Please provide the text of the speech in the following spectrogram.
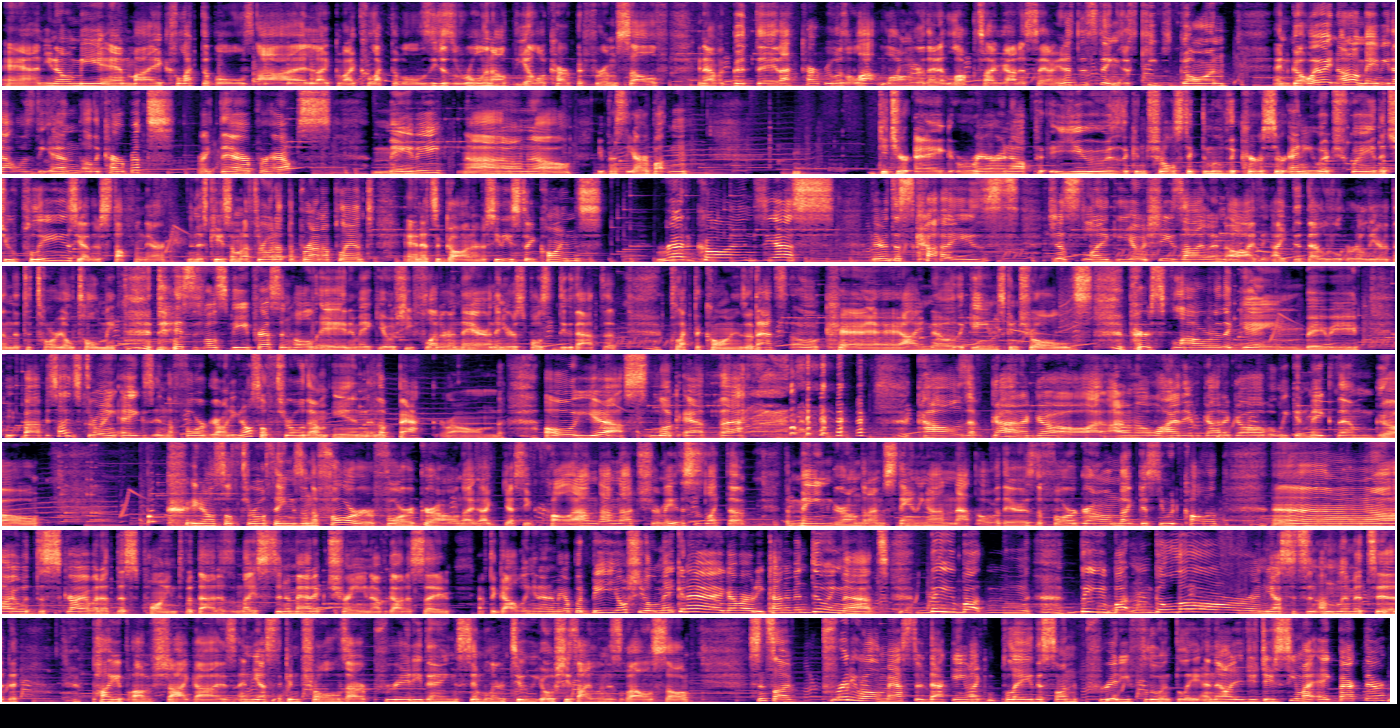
And you know me and my collectibles, I like my collectibles. He's just rolling out the yellow carpet for himself, and have a good day. That carpet was a lot longer than it looks, I've got to say. I mean, this, this thing just keeps going and go. Wait, wait, no, no, maybe that was the end of the carpet? Right there, perhaps? Maybe? I don't know. You press the R button, Get your egg raring up, use the control stick to move the cursor any which way that you please. Yeah, there's stuff in there. In this case, I'm going to throw it at the piranha plant, and it's a goner. See these three coins? Red coins, yes! They're disguised, just like Yoshi's Island. Oh, I think I did that a little earlier than the tutorial told me. This is supposed to be press and hold A to make Yoshi flutter in there, and then you're supposed to do that to collect the coins. But that's okay. I know the game's controls. First flower of the game, baby. But besides throwing eggs in the foreground, you can also throw them in the background. Oh yes, look at that. Cows have gotta go. I, I don't know why they've gotta go, but we can make them go. You also throw things in the fore foreground, I, I, guess you could call it. I'm, I'm not sure. Maybe this is like the, the main ground that I'm standing on, that over there is the foreground, I guess you would call it. I how I would describe it at this point, but that is a nice cinematic train, I've got to say. After gobbling an enemy up with B, Yoshi will make an egg. I've already kind of been doing that. B button! B button galore! And yes, it's an unlimited pipe of Shy Guys. And yes, the controls are pretty dang similar to Yoshi's Island as well, so since I've pretty well mastered that game, I can play this one pretty fluently. And now, did you see my egg back there?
